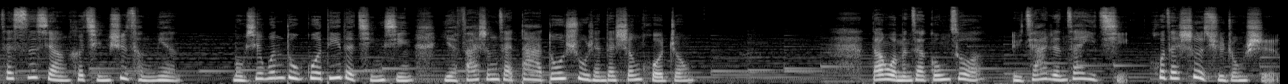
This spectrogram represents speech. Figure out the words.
在思想和情绪层面，某些温度过低的情形也发生在大多数人的生活中。当我们在工作、与家人在一起或在社区中时，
